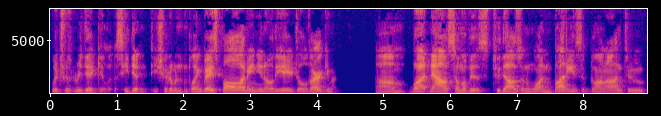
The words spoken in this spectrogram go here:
which was ridiculous. He didn't. He should have been playing baseball. I mean, you know, the age old argument. Um, but now some of his 2001 buddies have gone on to,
